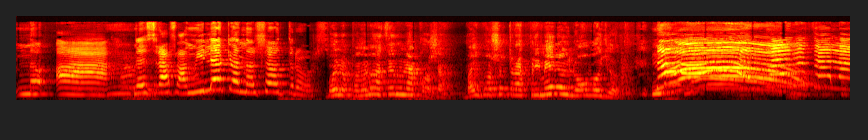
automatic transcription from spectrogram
no- a nuestra familia que a nosotros. Bueno, podemos hacer una cosa. Vais vosotras primero y luego voy yo. ¡No! ¡Vamos a la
